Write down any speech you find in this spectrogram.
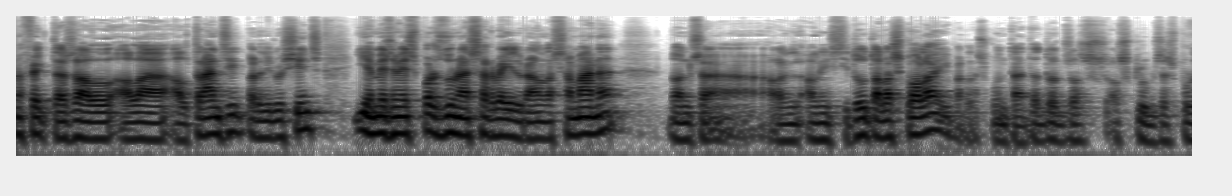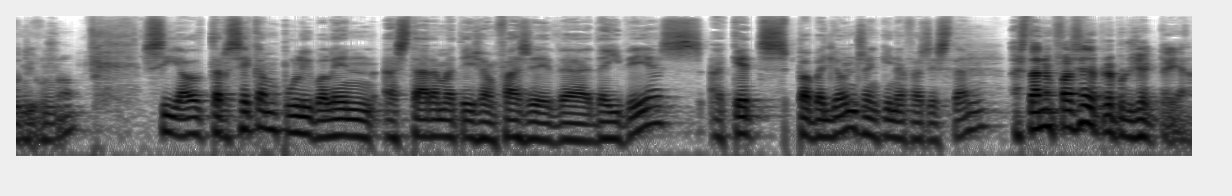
no afectes el, la, al trànsit, per dir-ho així, i a més a més pots donar servei durant la setmana doncs, a, a l'institut, a l'escola i per descomptat a tots els, els clubs esportius. No? Si el tercer camp polivalent està ara mateix en fase de- d'idees, aquests pavellons en quina fase estan? estan en fase de preprojecte ja.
